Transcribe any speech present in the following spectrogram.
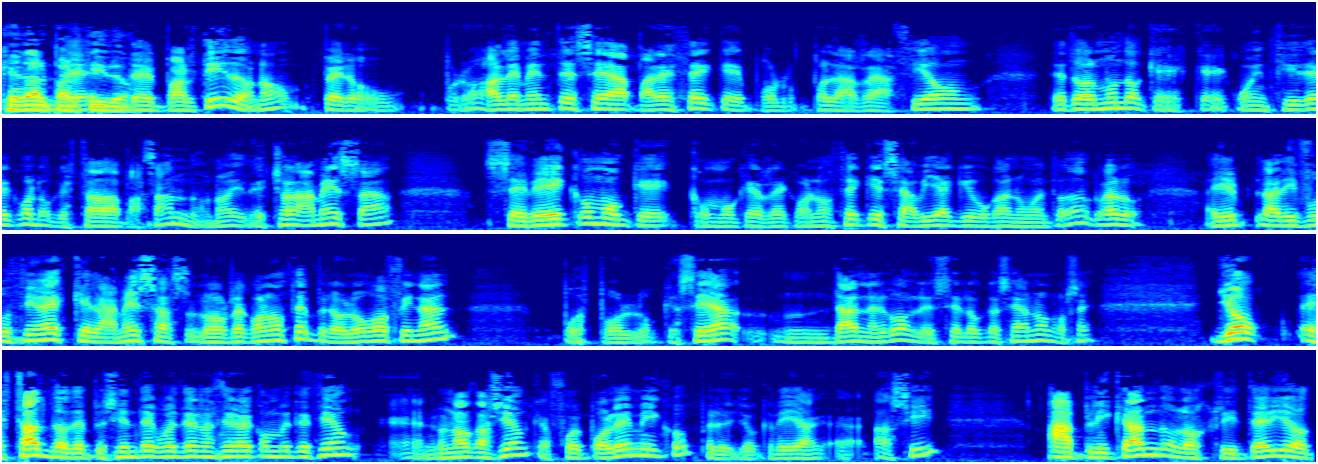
que da el partido. del partido, ¿no? Pero probablemente se aparece que por, la reacción de todo el mundo que, que, coincide con lo que estaba pasando, ¿no? Y de hecho la mesa se ve como que como que reconoce que se había equivocado en un momento dado. Claro, ahí la difusión es que la mesa lo reconoce, pero luego al final, pues por lo que sea, dan el gol. Ese lo que sea, no lo sé. Yo, estando de presidente del Comité Nacional de Competición, en una ocasión que fue polémico, pero yo creía así, aplicando los criterios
